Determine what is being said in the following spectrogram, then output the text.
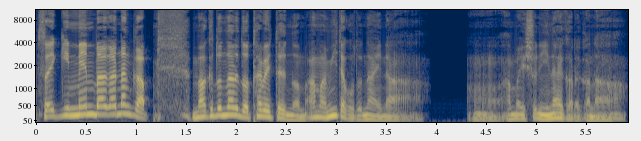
最近メンバーがなんか、マクドナルド食べてるのあんま見たことないな。うん、あんま一緒にいないからかな。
